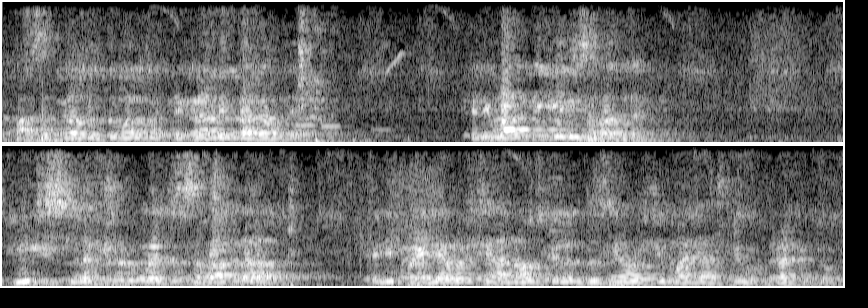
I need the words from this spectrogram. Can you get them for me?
पासदगाव तर तुम्हाला माहिती आहे, ग्रामीण भागामध्ये. त्यांनी मागणी केली सभागृहात. वीस लक्ष रुपयाचं सभागृह त्यांनी पहिल्या वर्षी अनाऊन्स केलं दुसऱ्या वर्षी माझ्या हस्ते उद्घाटन केलं.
